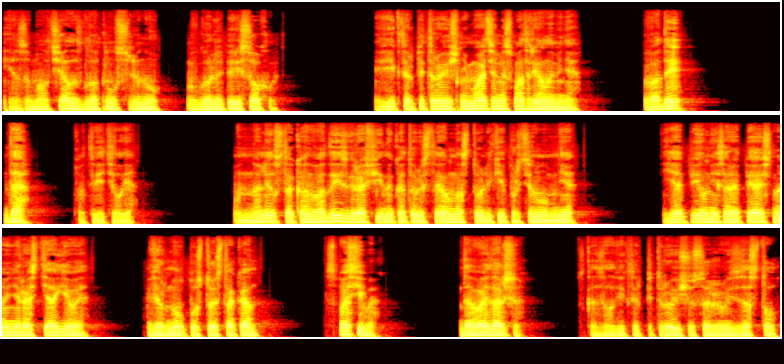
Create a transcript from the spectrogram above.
Я замолчал и сглотнул слюну. В горле пересохло. Виктор Петрович внимательно смотрел на меня. «Воды?» «Да», — ответил я. Он налил стакан воды из графина, который стоял на столике, и протянул мне. Я пил, не торопясь, но и не растягивая. Вернул пустой стакан. «Спасибо. Давай дальше», — сказал Виктор Петрович, усаживаясь за стол.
